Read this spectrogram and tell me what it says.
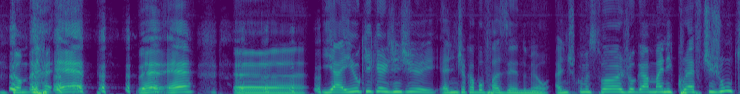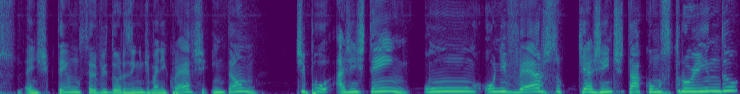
É, é, é, é. E aí, o que, que a, gente, a gente acabou fazendo, meu? A gente começou a jogar Minecraft juntos. A gente tem um servidorzinho de Minecraft. Então, tipo, a gente tem um universo que a gente tá construindo.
